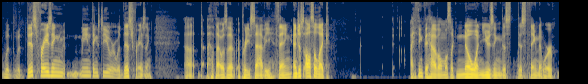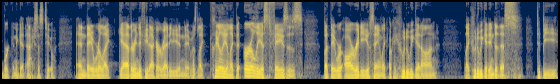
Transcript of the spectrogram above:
would would this phrasing mean things to you or would this phrasing? uh, I thought that was a, a pretty savvy thing, and just also like I think they have almost like no one using this this thing that we're we're going to get access to, and they were like gathering the feedback already, and it was like clearly in like the earliest phases, but they were already saying like, okay, who do we get on, like who do we get into this to be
